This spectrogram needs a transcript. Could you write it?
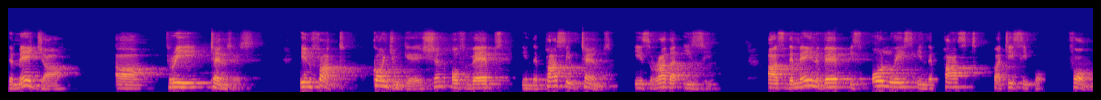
the major uh, three tenses. In fact, conjugation of verbs in the passive tense is rather easy as the main verb is always in the past participle form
